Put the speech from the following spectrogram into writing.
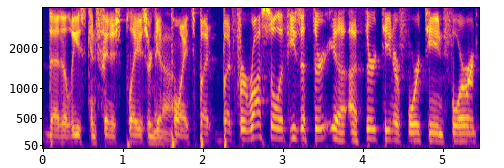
that at least can finish plays or get yeah. points. But but for Russell, if he's a thir- a thirteen or fourteen forward,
